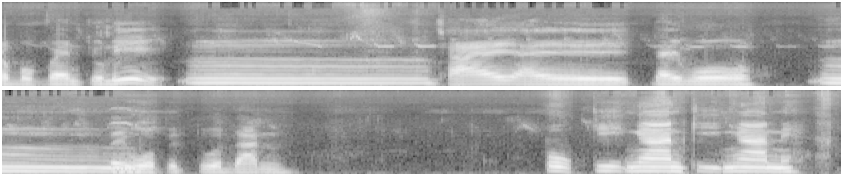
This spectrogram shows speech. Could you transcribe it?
ระบบแวนจูรี่อืมใช้ไอ้ไดโวอืมไดโวเป็นตัวดันปลูกกี่งานกี่งานเนี่ยป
